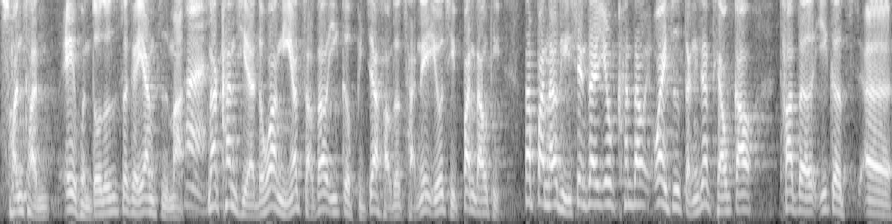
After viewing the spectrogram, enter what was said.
传产诶，很多都是这个样子嘛。嗯。那看起来的话，你要找到一个比较好的产业，尤其半导体。那半导体现在又看到外资等一下调高它的一个呃。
